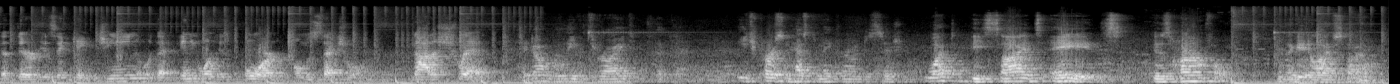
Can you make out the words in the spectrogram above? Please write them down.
that there is a gay gene or that anyone is born homosexual. Not a shred. I don't believe it's right that each person has to make their own decision. What besides AIDS is harmful in the gay lifestyle?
